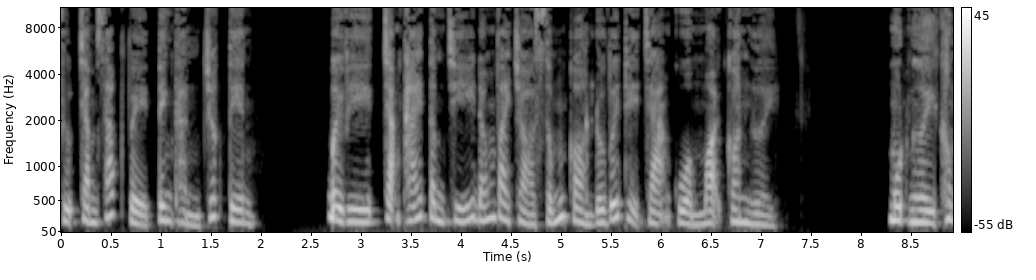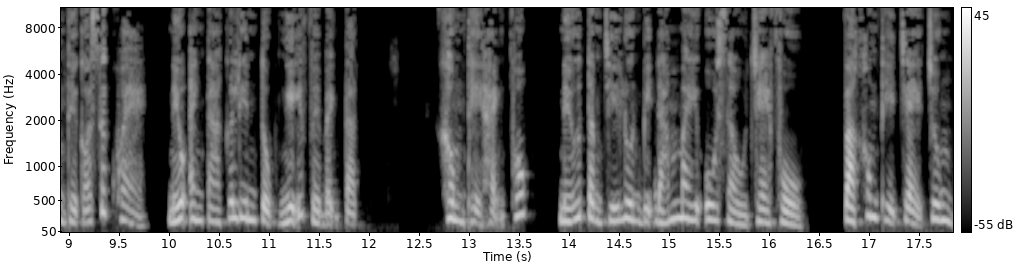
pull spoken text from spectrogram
sự chăm sóc về tinh thần trước tiên. Bởi vì trạng thái tâm trí đóng vai trò sống còn đối với thể trạng của mọi con người. Một người không thể có sức khỏe nếu anh ta cứ liên tục nghĩ về bệnh tật. Không thể hạnh phúc nếu tâm trí luôn bị đám mây u sầu che phủ và không thể trẻ trung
